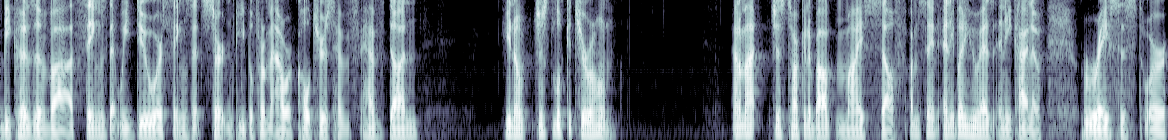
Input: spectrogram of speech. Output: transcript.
because of uh, things that we do or things that certain people from our cultures have have done. You know, just look at your own. And I'm not just talking about myself. I'm saying anybody who has any kind of racist or,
